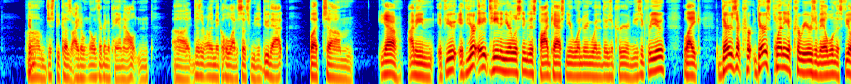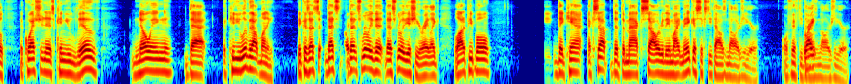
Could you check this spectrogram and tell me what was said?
Yep. um, just because I don't know if they're going to pan out, and uh, it doesn't really make a whole lot of sense for me to do that. But um, yeah, I mean, if you if you're 18 and you're listening to this podcast and you're wondering whether there's a career in music for you, like there's a there's plenty of careers available in this field. The question is, can you live knowing that? Can you live without money? Because that's that's that's really the that's really the issue, right? Like a lot of people, they can't accept that the max salary they might make is sixty thousand dollars a year or fifty thousand dollars a year,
